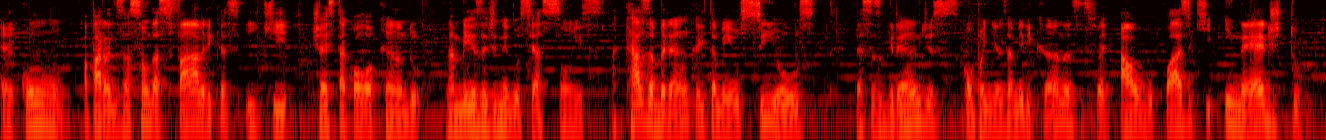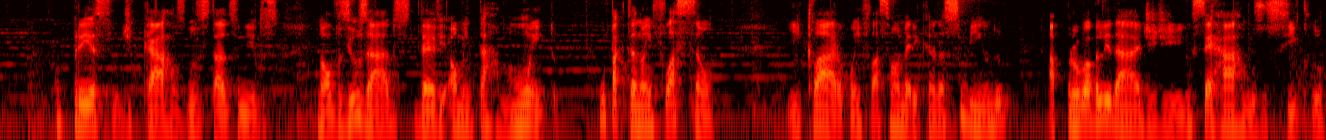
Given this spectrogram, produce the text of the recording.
é, com a paralisação das fábricas e que já está colocando na mesa de negociações a Casa Branca e também os CEOs dessas grandes companhias americanas, isso é algo quase que inédito. O preço de carros nos Estados Unidos novos e usados deve aumentar muito, impactando a inflação. E claro, com a inflação americana subindo, a probabilidade de encerrarmos o ciclo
